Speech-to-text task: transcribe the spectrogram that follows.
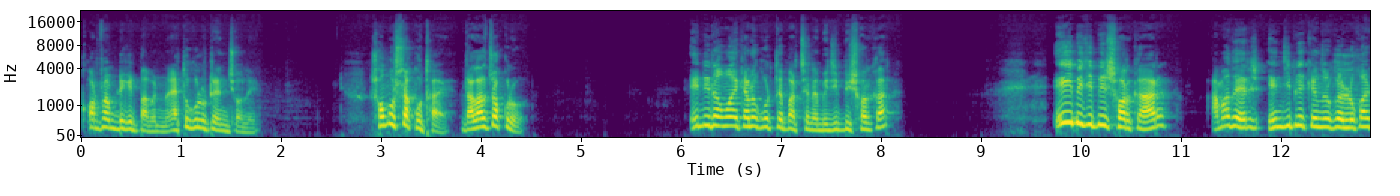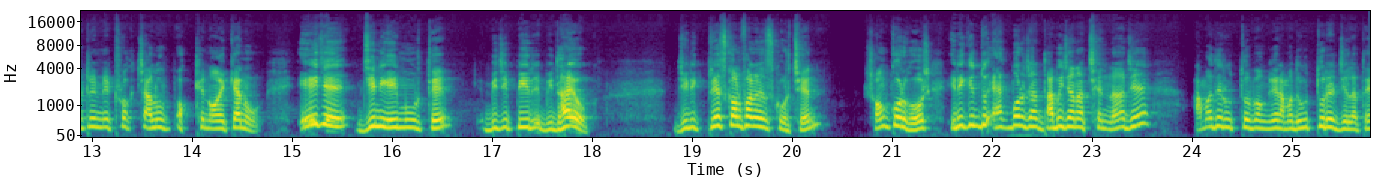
কনফার্ম টিকিট পাবেন না। এতগুলো ট্রেন চলে। সমস্যা কোথায়? দালাল চক্র? এই নিরাময় কেন করতে পারছে না বিজেপি সরকার? এই বিজেপির সরকার আমাদের এনজিপিকে কেন্দ্র করে লোকাল ট্রেন নেটওয়ার্ক চালুর পক্ষে নয় কেন? এই যে যিনি এই মুহূর্তে বিজেপির বিধায়ক, যিনি প্রেস কনফারেন্স করছেন, শঙ্কর ঘোষ, ইনি কিন্তু একবার যা দাবি জানাচ্ছেন না যে আমাদের উত্তরবঙ্গের, আমাদের উত্তরের জেলাতে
